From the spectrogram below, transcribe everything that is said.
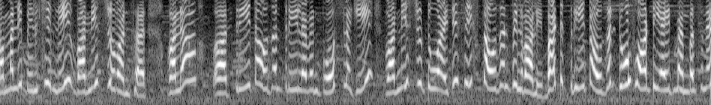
మమ్మల్ని పిలిచింది one is to one sir. వాళ్ళు three thousand three eleven post పోస్టులకి వన్ ఇస్ టు టూ అయితే సిక్స్ థౌజండ్ పిలవాలి. But three thousand two forty eight మెంబర్స్నే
